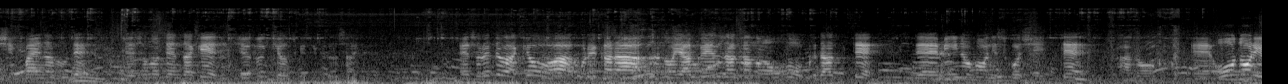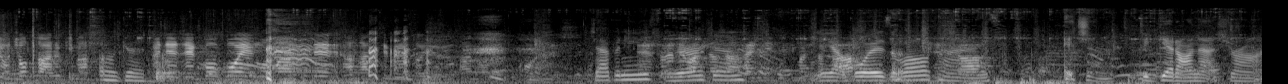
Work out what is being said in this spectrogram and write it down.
心配なので、えーその点だけ十分気をつけてください、えーそれでは今日はこれからあの薬園坂の方を下ってで右の方に少し行ってあの、えー大通りをちょっと歩きます Oh, good. それで絶好公園を回って上がってくるというあのコースです Japanese, American. 入ってきました They か got boys of all kinds itching to get on that shrine.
